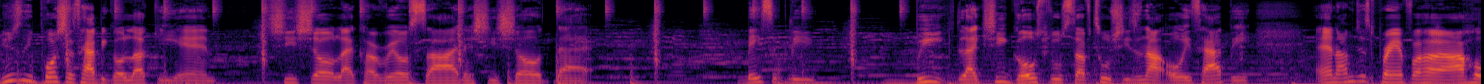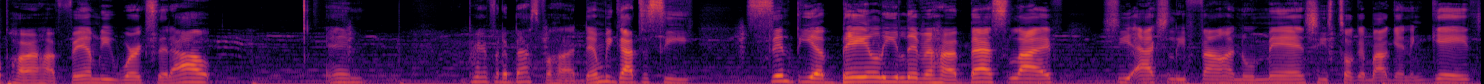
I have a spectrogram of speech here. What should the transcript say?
usually Porsha's happy go lucky and she showed like her real side and she showed that basically we like she goes through stuff too. She's not always happy. And I'm just praying for her. I hope her and her family works it out. And praying for the best for her. Then we got to see Cynthia Bailey living her best life. She actually found her new man. She's talking about getting engaged.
